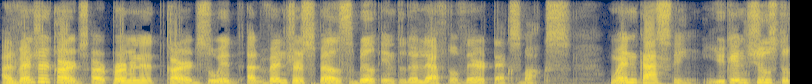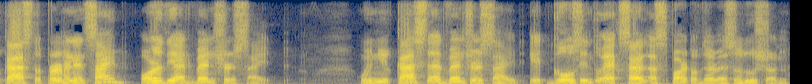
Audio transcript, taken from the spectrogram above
Adventure cards are permanent cards with adventure spells built into the left of their text box. When casting, you can choose to cast the permanent side or the adventure side. When you cast the adventure side, it goes into exile as part of the resolution.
